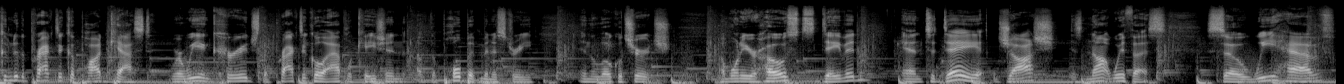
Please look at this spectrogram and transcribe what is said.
Welcome to the Practica Podcast, where we encourage the practical application of the pulpit ministry in the local church. I'm one of your hosts, David, and today Josh is not with us. So we have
